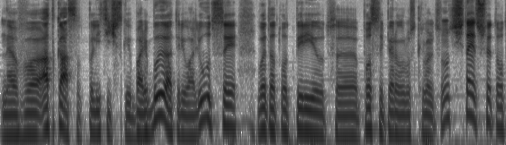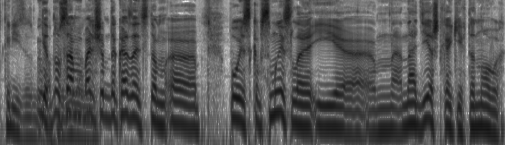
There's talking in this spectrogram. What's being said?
э, в отказ от политической борьбы, от революции в этот вот период э, после Первой русской революции. Ну, считается, что это вот кризис был Нет, ну самым большим доказательством э, поисков смысла и э, на- надежд каких-то новых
